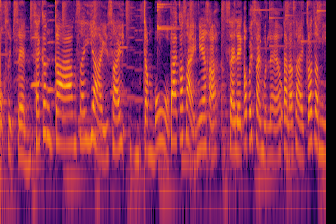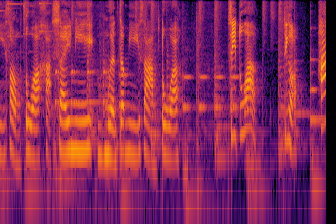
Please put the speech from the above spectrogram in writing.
160 เซนไซส์กลางๆไซส์ใหญ่ไซส์จัมโบ้ฝ้ายก็ใส่เนี่ยค่ะไซส์เล็กเอาไปใส่หมดแล้ว แต่ละไซส์ก็จะมี 2 ตัวค่ะ ไซส์นี้เหมือนจะมี 3 ตัว 4 ตัว จริงเหรอห้า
